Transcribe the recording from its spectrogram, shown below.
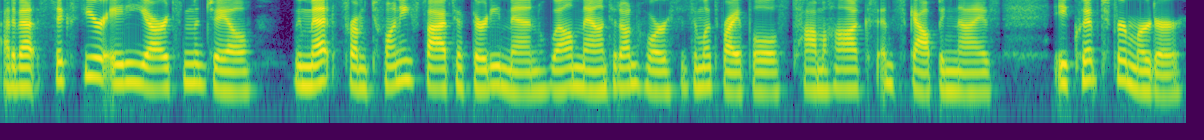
At about 60 or 80 yards from the jail, we met from 25 to 30 men, well mounted on horses and with rifles, tomahawks, and scalping knives, equipped for murder.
